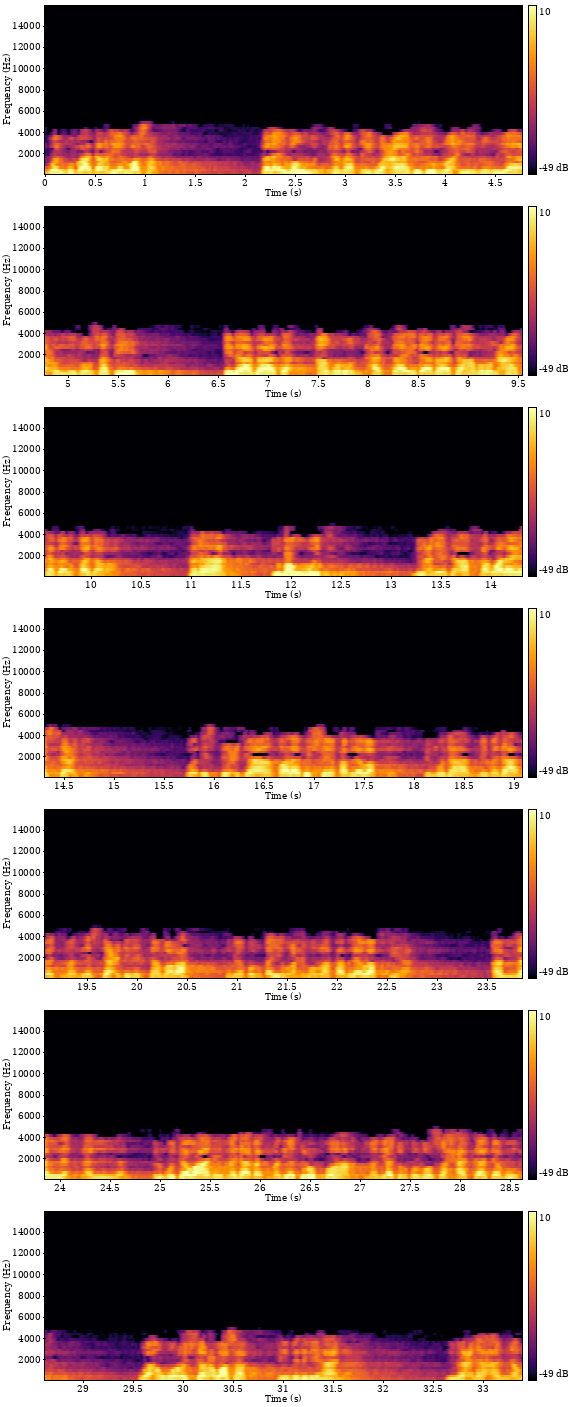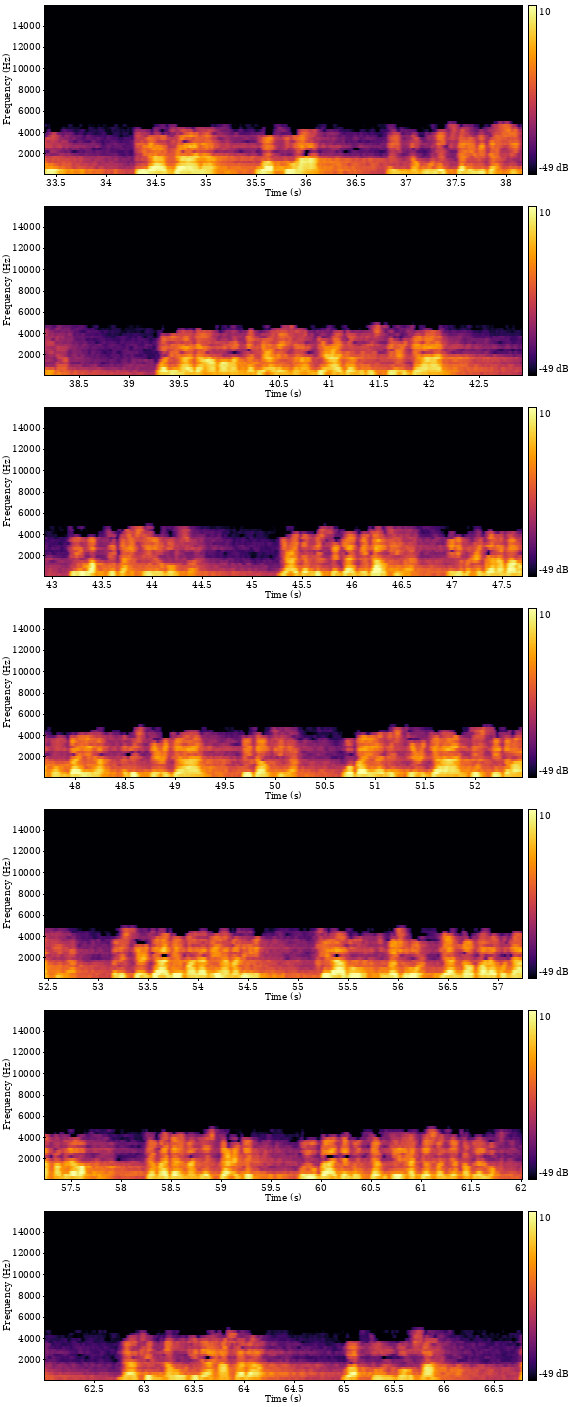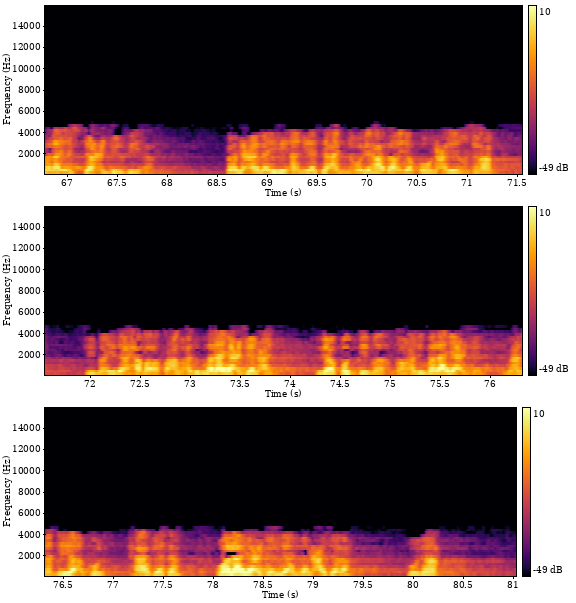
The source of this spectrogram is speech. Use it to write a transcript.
والمبادرة هي الوسط فلا يفوت كما قيل وعاجز الرأي مضياع لفرصته إذا فات أمر حتى إذا فات أمر عاتب القدر فلا يفوت بمعنى يتأخر ولا يستعجل والاستعجال طلب الشيء قبل وقته. بمثابة من يستعجل الثمرة كما يقول القيم رحمه الله قبل وقتها. أما المتواني بمثابة من يتركها من يترك الفرصة حتى تفوت. وأمور الشرع وسط في مثل هذا. بمعنى أنه إذا كان وقتها فإنه يجتهد في تحصيلها. ولهذا أمر النبي عليه الصلاة والسلام بعدم الاستعجال في وقت تحصيل الفرصة. بعدم الاستعجال بتركها. يعني عندنا فرق بين الاستعجال في تركها وبين الاستعجال في استدراكها. فالاستعجال في طلبها منهي خلاف المشروع لأنه طلب لها قبل وقتها. كمثل من يستعجل ويبادر بالتبكير حتى يصلي قبل الوقت. لكنه إذا حصل وقت الفرصة فلا يستعجل فيها. بل عليه أن يتأنى. ولهذا يقول عليه الصلاة والسلام فيما إذا حضر طعام أحدهم فلا يعجل عنه. إذا قدم طعام فلا يعجل بمعنى أنه يأكل حاجته ولا يعجل لأن العجلة هنا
